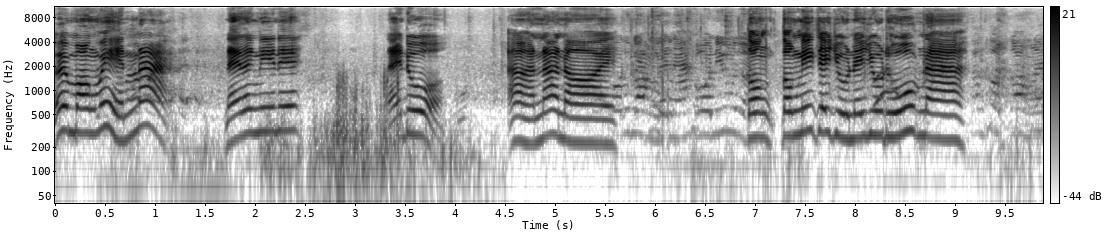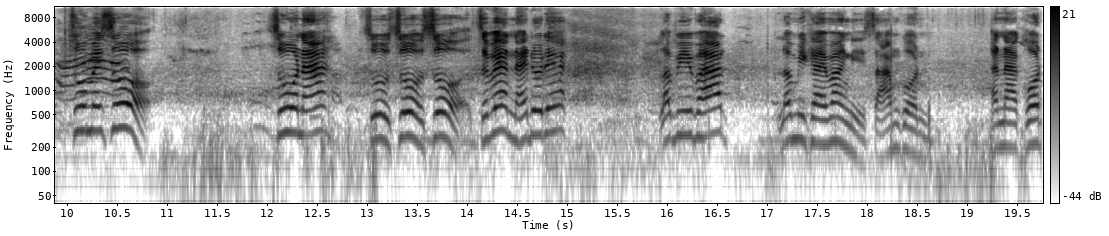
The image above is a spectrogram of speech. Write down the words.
เอ้ย มองไม่เห็นหน้า ไหนทางนี้ดิไหนดูอ้าวหันหน้าหน่อย ตรงตรงนี้จะอยู่ใน YouTube นะ สู้ไม่สู้ สู้นะ สู้สู้สู้เซเว่นไหนดูดิระบีพัฒน์แล้วมีใครบ้างนี่สามคน อนาคต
